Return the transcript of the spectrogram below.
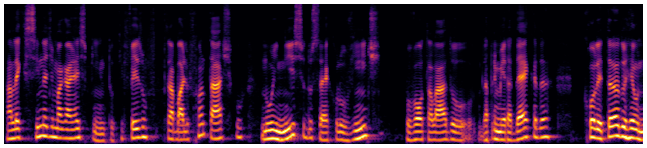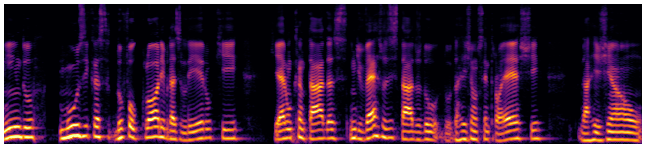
Alexina de Magalhães Pinto, que fez um trabalho fantástico no início do século XX, por volta lá do, da primeira década, coletando e reunindo músicas do folclore brasileiro que, que eram cantadas em diversos estados do, do da região centro-oeste, da região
